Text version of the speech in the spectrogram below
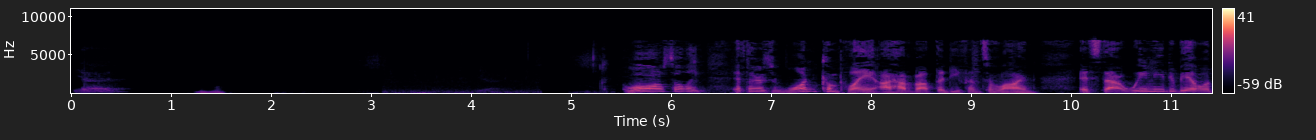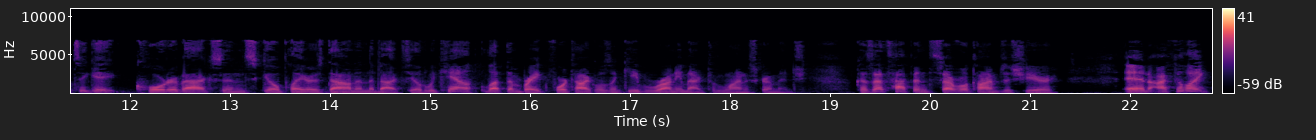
he had. Mhm. Well, also like if there's one complaint I have about the defensive line, it's that we need to be able to get quarterbacks and skill players down in the backfield. We can't let them break four tackles and keep running back to the line of scrimmage. Cuz that's happened several times this year. And I feel like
